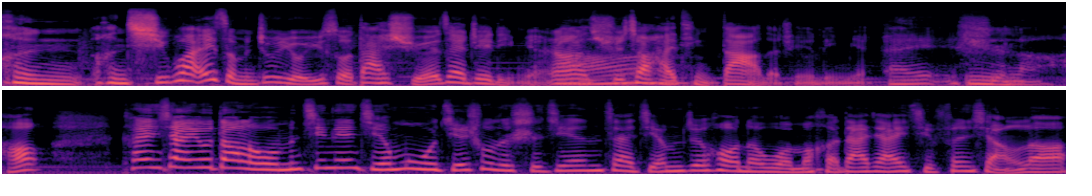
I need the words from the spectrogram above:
很很奇怪，哎，怎么就有一所大学在这里面？然后学校还挺大的，这个里面。哎，是了，好看一下，又到了我们今天节目结束的时间。在节目最后呢，我们和大家一起分享了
